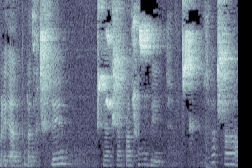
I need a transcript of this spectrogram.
Obrigada por assistir e até o próximo vídeo. Tchau!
